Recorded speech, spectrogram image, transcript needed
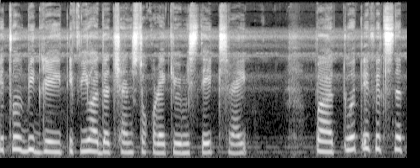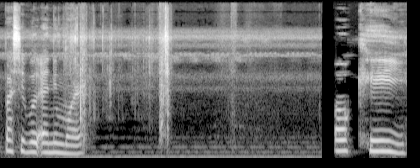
it will be great if you had the chance to correct your mistakes, right? But what if it's not possible anymore? Okay,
